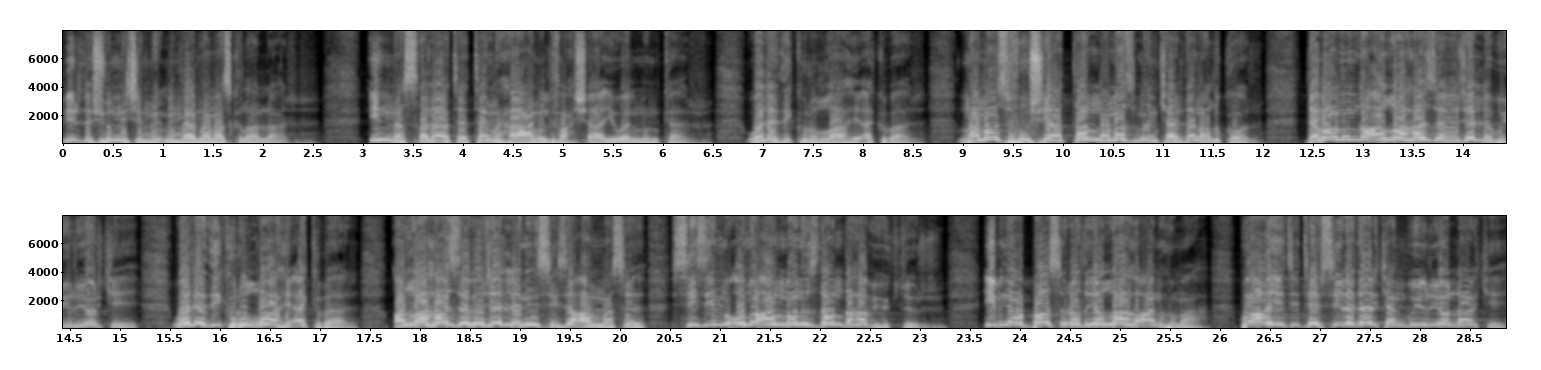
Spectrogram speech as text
Bir de şunun için müminler namaz kılarlar. İnne salate tenha anil fahşai vel münker ve le zikrullahi ekber. Namaz fuhşiyattan, namaz münkerden alıkor. Devamında Allah Azze ve Celle buyuruyor ki ve le zikrullahi ekber. Allah Azze ve Celle'nin sizi anması, sizin onu anmanızdan daha büyüktür. İbn Abbas radıyallahu anhuma bu ayeti tefsir ederken buyuruyorlar ki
